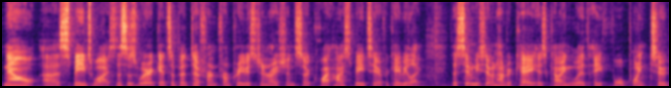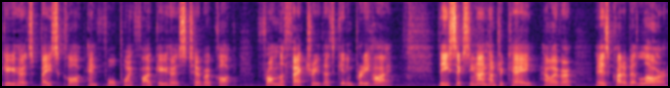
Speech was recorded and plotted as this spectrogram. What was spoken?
Now, uh, speeds wise, this is where it gets a bit different from previous generations. So, quite high speeds here for Kaby Lake. The 7700K is coming with a 4.2 GHz base clock and 4.5 GHz turbo clock from the factory. That's getting pretty high. The 6900K, however, is quite a bit lower,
